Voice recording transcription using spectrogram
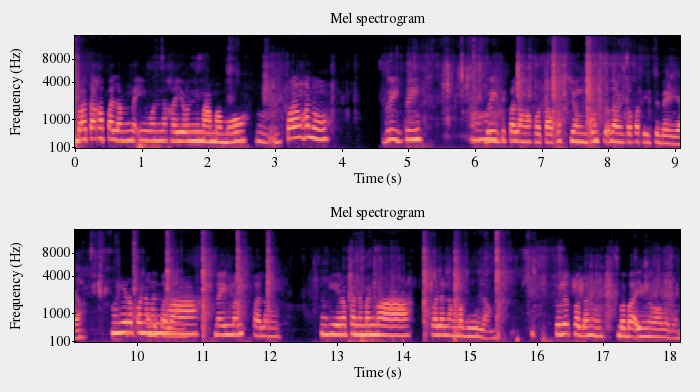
bata ka pa lang, naiwan na kayo ni mama mo. Mm, parang ano, grade 3. Grade 3 pa lang ako. Tapos yung bunso namin kapatid si Bea. Ang hirap pa naman pa ma... lang? 9 months pa lang. Ang hirap pa naman ma... Wala ng magulang. Tulad pag ano, babaeng nawawalan.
